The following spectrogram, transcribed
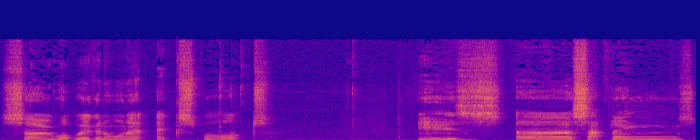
So what we're going to want to export is uh, saplings.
